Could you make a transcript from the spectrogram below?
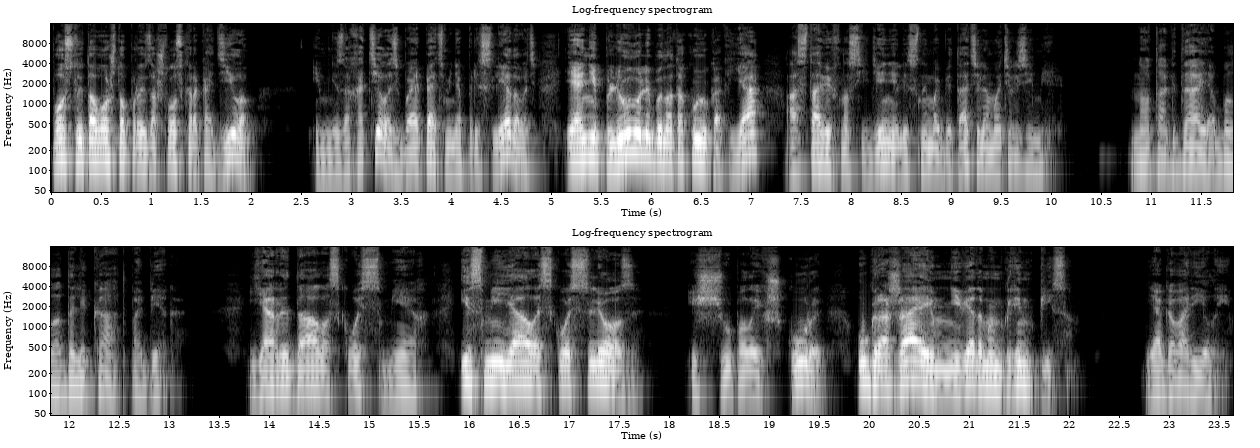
после того, что произошло с крокодилом, им не захотелось бы опять меня преследовать, и они плюнули бы на такую, как я, оставив на съедение лесным обитателям этих земель. Но тогда я была далека от побега. Я рыдала сквозь смех и смеялась сквозь слезы, и щупала их шкуры, угрожая им неведомым Гринписом. Я говорила им,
